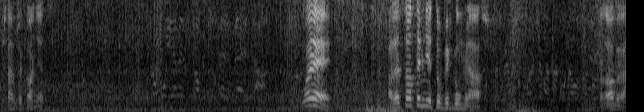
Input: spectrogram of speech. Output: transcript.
Myślałem, że koniec. Łe! Ale co ty mnie tu wygumiasz? No dobra.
